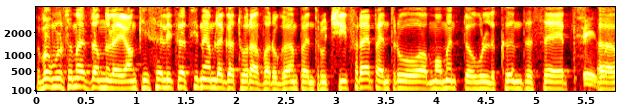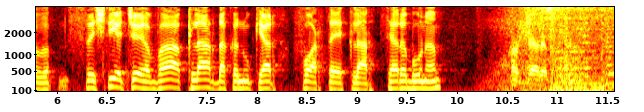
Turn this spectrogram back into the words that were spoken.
Vă mulțumesc, domnule Ioan Chiseliță. Ținem legătura, vă rugăm, pentru cifre, pentru momentul când se, uh, se știe ceva clar, dacă nu chiar foarte clar. Seară bună! O seară bună!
